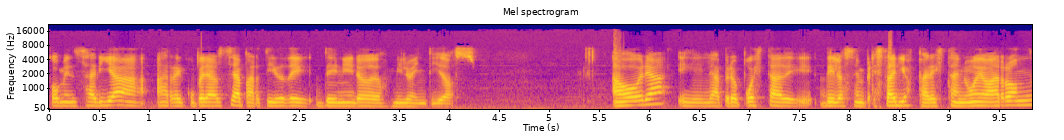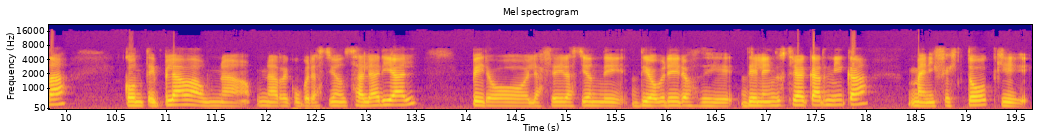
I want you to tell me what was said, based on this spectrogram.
comenzaría a, recuperarse a partir de, enero de 2022. Ahora, eh, la propuesta de, los empresarios para esta nueva ronda contemplaba una, recuperación salarial, pero la Federación de, Obreros de, la Industria Cárnica manifestó que,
